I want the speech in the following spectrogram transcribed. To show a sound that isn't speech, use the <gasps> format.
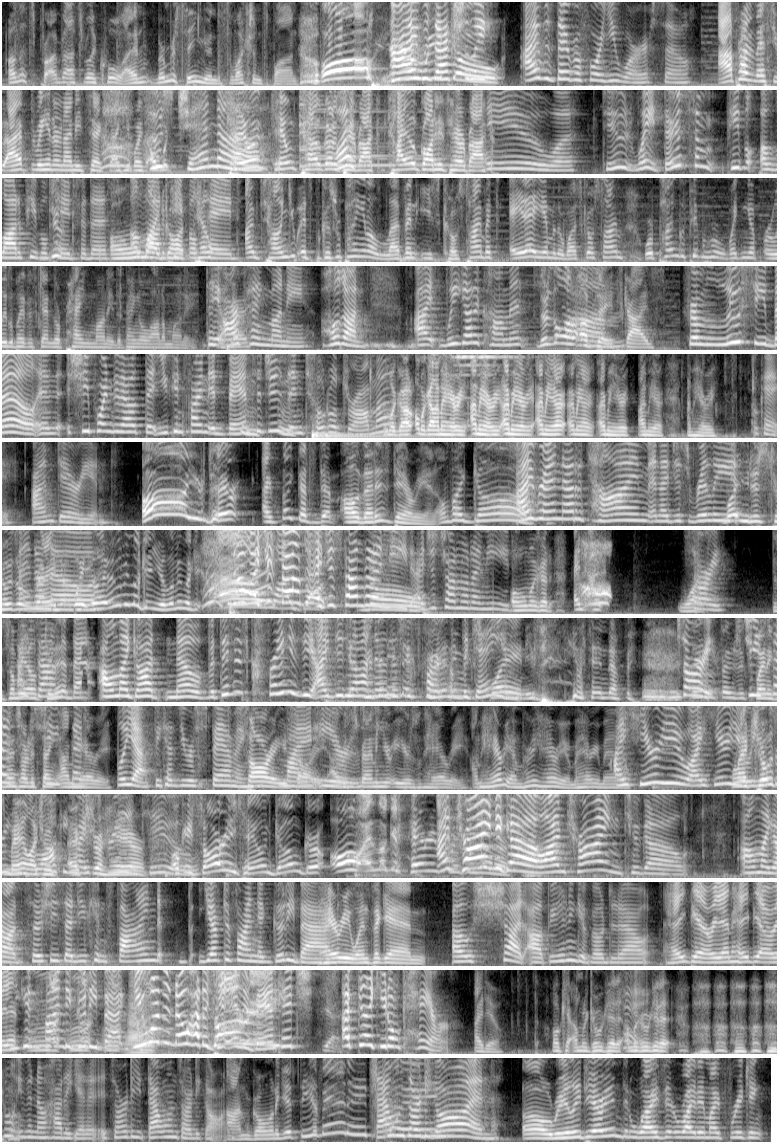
Oh, that's that's really cool. I remember seeing you in the selection spawn. <gasps> Oh, I was actually. go. I was there before you were. So. I'll probably miss you. I have 396. I keep <gasps> always. Who's oh, Jenna? Kalynn, Kalynn, Kyle got his hair back. Kyle got his hair back. Ew. Dude, wait. There's some people. A lot of people Dude, paid for this. Oh a my lot god, of people Kalynn, paid. I'm telling you, it's because we're playing at 11 East Coast time. It's 8 a.m. in the West Coast time. We're playing with people who are waking up early to play this game. They're paying money. They're paying a lot of money. They are paying money. Hold on. I we got a comment There's a lot of um, updates, guys. From Lucy Bell, and she pointed out that you can find advantages mm, mm. in total drama. Oh my god, oh my god, I'm Harry. I'm Harry. I'm Harry. I'm here. I'm here. I'm here. I'm here. I'm Harry. Okay, I'm Darian. Oh, you're Dar. I think that's Dem- Oh, that is Darian. Oh my god. I ran out of time, and I just really. What you just chose a random? know. Wait, let, let me look at you. Let me look at. <gasps> You. no, I just Oh found. I just found what I need. I just found what I need. Oh my god. And I, <gasps> what? Sorry. Did somebody I else get it? bad. Oh my god, no! But this is crazy. I did Yeah, not know this was ex- part you didn't of the even game. explain. <laughs> You didn't even end up. Sorry. finish She explaining 'cause I said- started saying she I'm Harry. Well, yeah, because you were spamming. Sorry, my sorry. I was spamming your ears with Harry. I'm Harry. I'm very Harry. I'm a Harry man. I hear you. I hear you. when I chose male, I chose extra hair. Too. Okay, sorry, Kalynn. Go, girl. Oh, and look at Harry. I'm trying to go. I'm trying to go. Oh my god. So she said you can find. You have to find a goodie bag. Harry wins again. Oh, shut up. You're gonna get voted out. Hey, Darian. Hey, Darian. You can Mm, find a goodie mm, bag. mm. Do you want to know how to get an advantage? Yes. I feel like you don't care. I do. Okay, I'm gonna go get it. I'm gonna go get it. You don't even know how to get it. It's already. That one's already gone. I'm going to get the advantage. that one's already gone. Oh, really, Darian? Then why is it right in my freaking?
